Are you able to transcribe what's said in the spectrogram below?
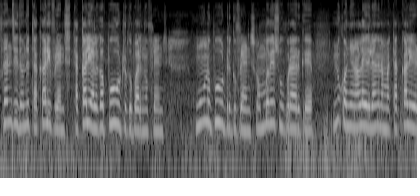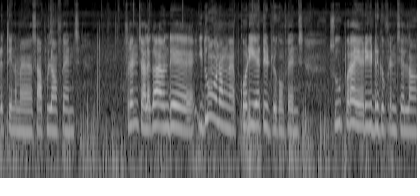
ஃப்ரெண்ட்ஸ் இது வந்து தக்காளி ஃப்ரெண்ட்ஸ் தக்காளி அழகாக பூ விட்ருக்கு பாருங்கள் ஃப்ரெண்ட்ஸ் மூணு பூ விட்ருக்கு ஃப்ரெண்ட்ஸ் ரொம்பவே சூப்பராக இருக்குது இன்னும் கொஞ்சம் நாள் இதுலேருந்து நம்ம தக்காளி எடுத்து நம்ம சாப்பிட்லாம் ஃப்ரெண்ட்ஸ் ஃப்ரெண்ட்ஸ் அழகாக வந்து இதுவும் நாங்கள் கொடி ஏற்றிட்டு இருக்கோம் ஃப்ரெண்ட்ஸ் சூப்பராக ஏறிக்கிட்டு இருக்கு ஃப்ரெண்ட்ஸ் எல்லாம்.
